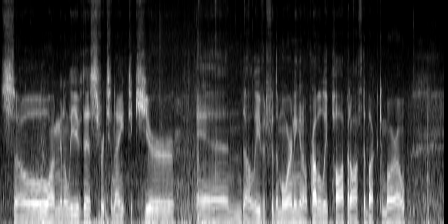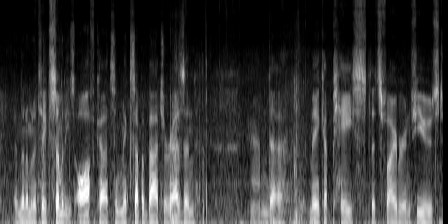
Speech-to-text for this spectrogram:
So I'm gonna leave this for tonight to cure and I'll leave it for the morning and I'll probably pop it off the buck tomorrow. And then I'm gonna take some of these offcuts and mix up a batch of resin and uh, make a paste that's fiber infused.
